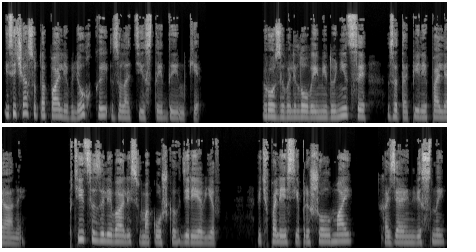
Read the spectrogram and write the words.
и сейчас утопали в легкой золотистой дымке. Розово-лиловые медуницы затопили поляны. Птицы заливались в макушках деревьев, ведь в Полесье пришел май, хозяин весны.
